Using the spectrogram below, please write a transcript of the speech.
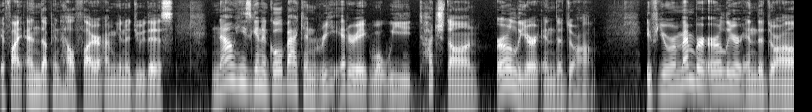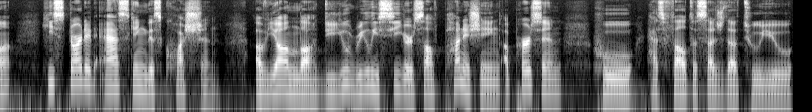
if I end up in hellfire, I'm to do this. Now he's to go back and reiterate what we touched on earlier in the dua. If you remember earlier in the dua, he started asking this question of Ya Allah, do you really see yourself punishing a person who has felt a sajda to you,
